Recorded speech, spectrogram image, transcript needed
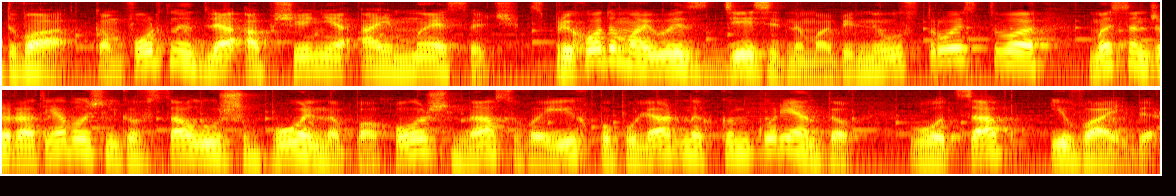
2. Комфортный для общения iMessage. С приходом iOS 10 на мобильные устройства, мессенджер от яблочников стал уж больно похож на своих популярных конкурентов WhatsApp и Viber.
